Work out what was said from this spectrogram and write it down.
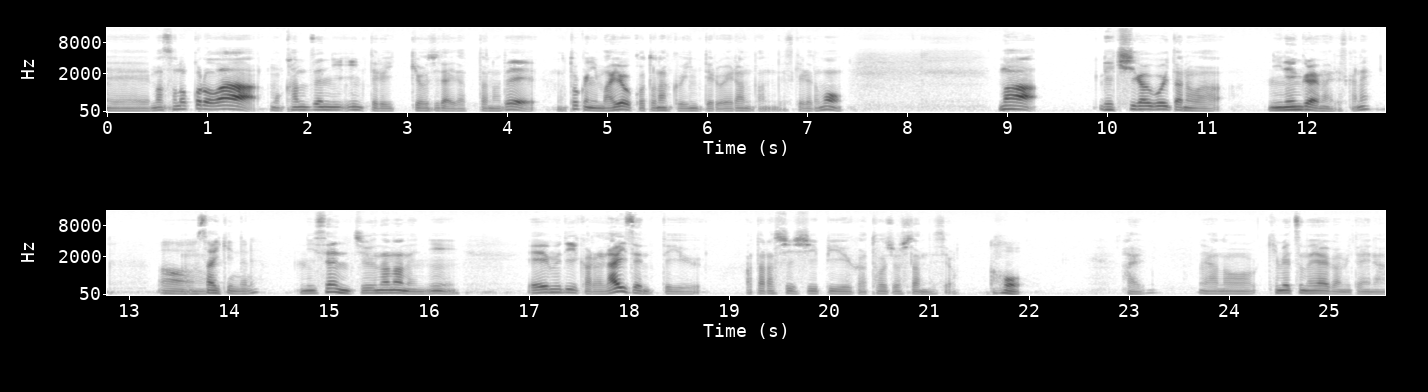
えーまあ、その頃はもう完全にインテル一強時代だったので特に迷うことなくインテルを選んだんですけれどもまあ歴史が動いたのは2年ぐらい前ですかね。ああうん最近だね。2017年に AMD から Ryzen っていう新しい CPU が登場したんですよ。ほはい。であの「鬼滅の刃」みたいな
